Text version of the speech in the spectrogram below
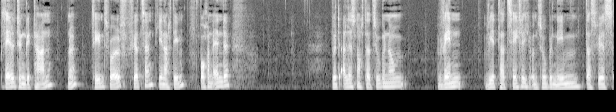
selten getan, ne? 10, 12, 14, je nachdem, Wochenende, wird alles noch dazu genommen, wenn wir tatsächlich uns so benehmen, dass wir es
